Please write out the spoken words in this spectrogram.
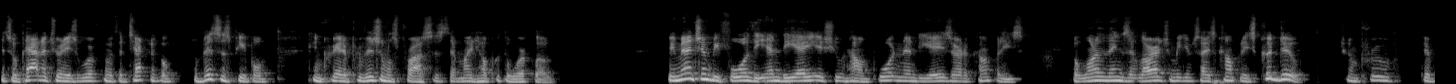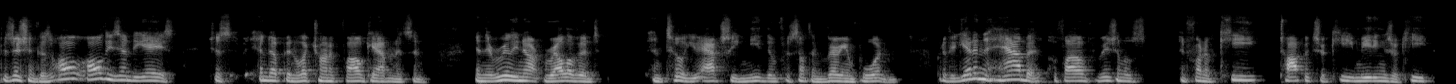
And so patent attorneys working with the technical or business people can create a provisionals process that might help with the workload. We mentioned before the NDA issue and how important NDAs are to companies. But one of the things that large and medium-sized companies could do to improve their position, because all, all these NDAs just end up in electronic file cabinets and, and they're really not relevant until you actually need them for something very important. But if you get in the habit of filing provisionals in front of key topics or key meetings or key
